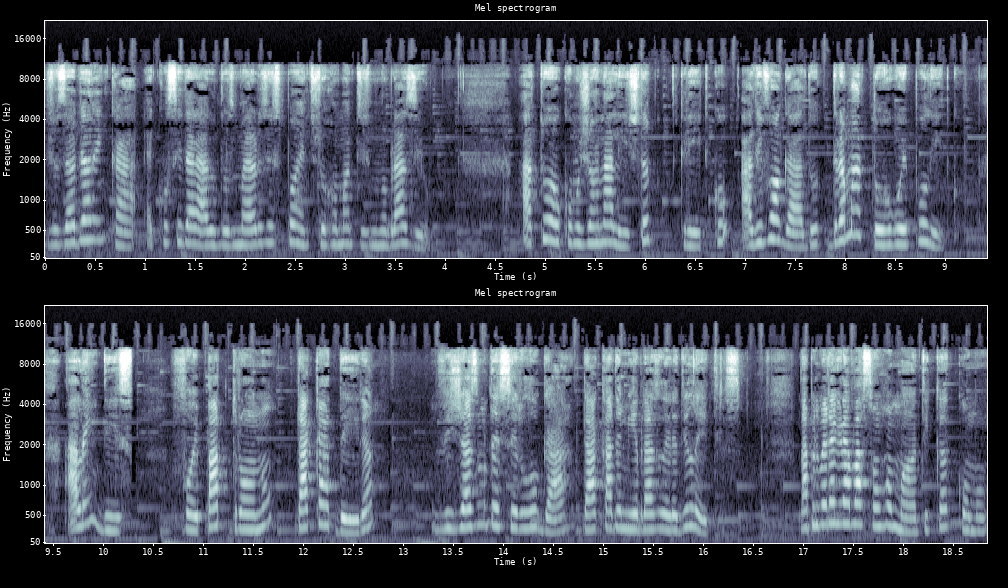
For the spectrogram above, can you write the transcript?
José de Alencar é considerado um dos maiores expoentes do romantismo no Brasil. Atuou como jornalista, crítico, advogado, dramaturgo e político. Além disso, foi patrono da cadeira 23º lugar da Academia Brasileira de Letras. Na primeira gravação romântica, como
